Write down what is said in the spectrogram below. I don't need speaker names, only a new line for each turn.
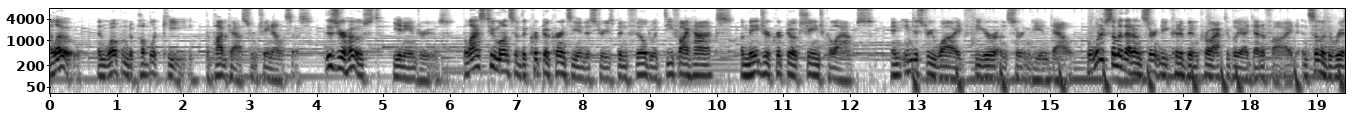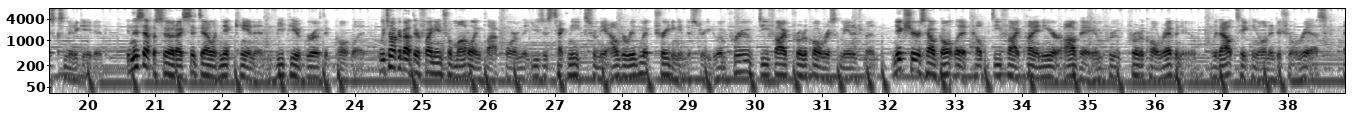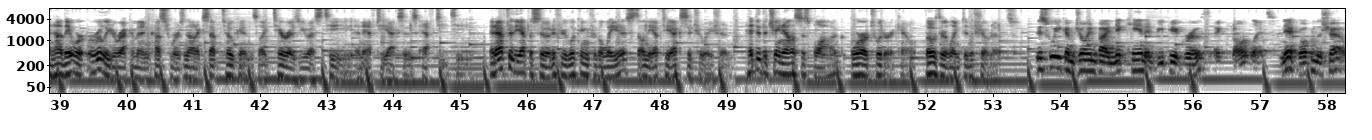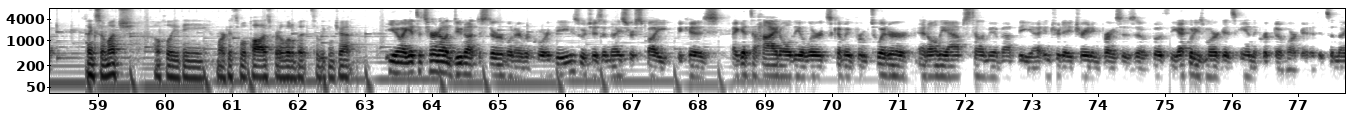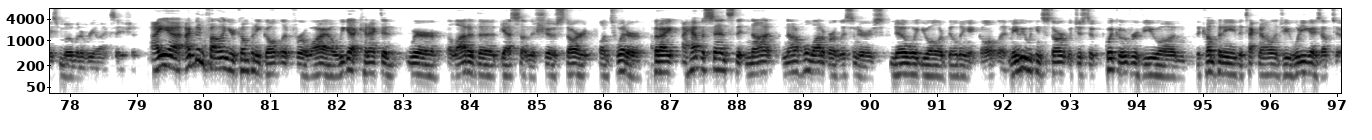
Hello, and welcome to Public Key, the podcast from Chainalysis. This is your host, Ian Andrews. The last two months of the cryptocurrency industry has been filled with DeFi hacks, a major crypto exchange collapse, and industry wide fear, uncertainty, and doubt. But what if some of that uncertainty could have been proactively identified and some of the risks mitigated? In this episode, I sit down with Nick Cannon, VP of Growth at Gauntlet. We talk about their financial modeling platform that uses techniques from the algorithmic trading industry to improve DeFi protocol risk management. Nick shares how Gauntlet helped DeFi pioneer Aave improve protocol revenue without taking on additional risk, and how they were early to recommend customers not accept tokens like Terra's UST and FTX's FTT. And after the episode, if you're looking for the latest on the FTX situation, head to the Chainalysis blog or our Twitter account. Both are linked in the show notes. This week, I'm joined by Nick Cannon, VP of Growth at Gauntlet. Nick, welcome to the show.
Thanks so much. Hopefully, the markets will pause for a little bit so we can chat
you know, I get to turn on Do Not Disturb when I record these, which is a nice respite because I get to hide all the alerts coming from Twitter and all the apps telling me about the uh, intraday trading prices of both the equities markets and the crypto market. It's a nice moment of relaxation. I uh, I've been following your company Gauntlet for a while. We got connected where a lot of the guests on the show start on Twitter, but I, I have a sense that not not a whole lot of our listeners know what you all are building at Gauntlet. Maybe we can start with just a quick overview on the company, the technology. What are you guys up to?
